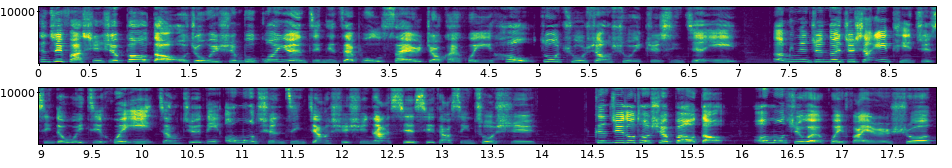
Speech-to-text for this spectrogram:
根据法新社报道，欧洲卫生部官员今天在布鲁塞尔召开会议后，做出上述一致性建议。而明天针对这项议题举行的危机会议，将决定欧盟全境将实施哪些协调性措施。根据路透社报道，欧盟执委会发言人说，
